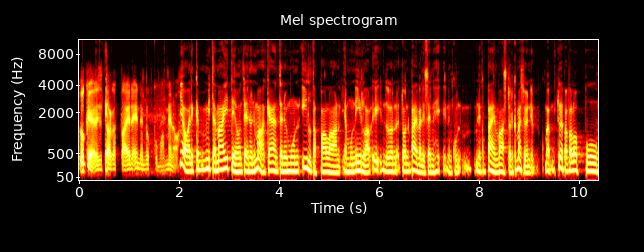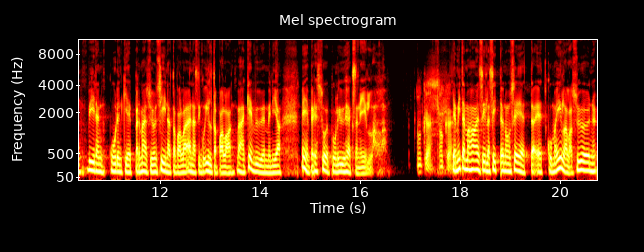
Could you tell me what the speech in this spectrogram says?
Okei, eli se tarkoittaa ennen nukkumaan menoa. Joo, eli mitä mä itse olen tehnyt, niin mä oon kääntänyt mun iltapalaan ja mun illa, tuon, tuon päivällisen niin kuin, niin kuin päinvastoin. Eli mä syön, kun mä, työpäivä loppuu viiden, kuuden kieppän, mä syön siinä tavalla ns. Niin iltapalaan vähän kevyemmin ja meidän perhe syö yhdeksän illalla. Okay, okay. Ja mitä mä haen sillä sitten on se, että, että kun mä illalla syön,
